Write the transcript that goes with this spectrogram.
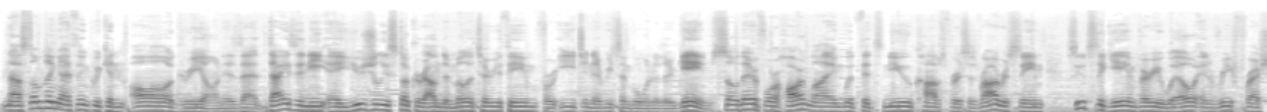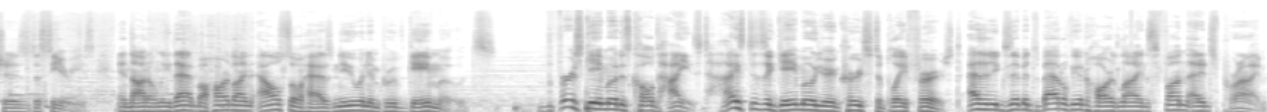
Now something I think we can all agree on is that DICE and EA usually stuck around the military theme for each and every single one of their games, so therefore Hardline with its new Cops vs Robbers theme suits the game very well and refreshes the series. And not only that, but Hardline also has new and improved game modes. The first game mode is called Heist. Heist is a game mode you're encouraged to play first, as it exhibits Battlefield Hardline's fun at its prime,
